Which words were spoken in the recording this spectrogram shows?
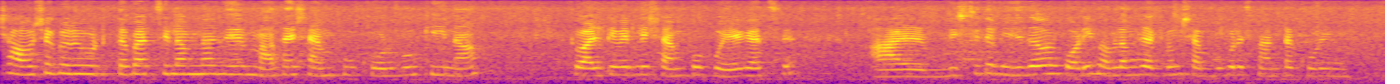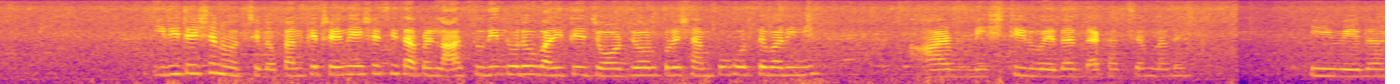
সাহসে করে উঠতে পারছিলাম না যে মাথায় শ্যাম্পু করব কি না। তো আলটিমেটলি শ্যাম্পু হয়ে গেছে। আর বৃষ্টিতে ভিজে দেওয়ার পরেই ভাবলাম যে একদম শ্যাম্পু করে স্নানটা করে নিই। ইরিটেশন হচ্ছিল। কালকে ট্রেনে এসেছি, তারপরে লাস্ট দুদিন ধরেও বাড়িতে জ্বর জ্বর করে শ্যাম্পু করতে পারিনি। আর বৃষ্টির ওয়েদার দেখাচ্ছে আপনাদের। এই ওয়েদার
